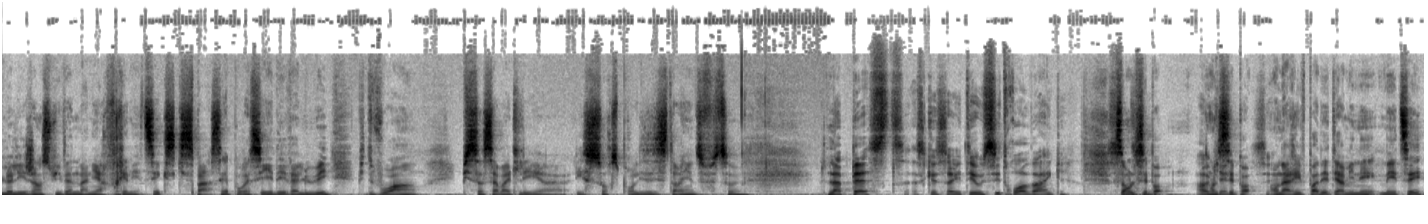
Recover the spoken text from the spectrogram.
Là, les gens suivaient de manière frénétique ce qui se passait pour essayer d'évaluer, puis de voir. Puis ça, ça va être les, euh, les sources pour les historiens du futur. La peste, est-ce que ça a été aussi trois vagues? Ça, on le sait pas. On ne le sait pas. On n'arrive pas à déterminer. Mais tu sais,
